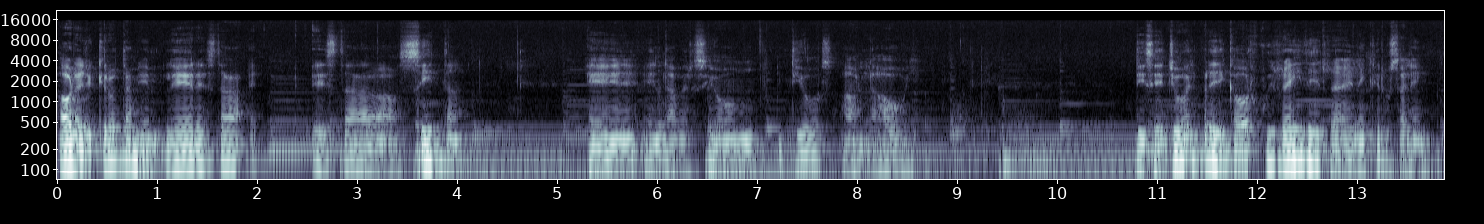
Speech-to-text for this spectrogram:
Ahora yo quiero también leer esta, esta cita en, en la versión Dios habla hoy. Dice, yo el predicador fui rey de Israel en Jerusalén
